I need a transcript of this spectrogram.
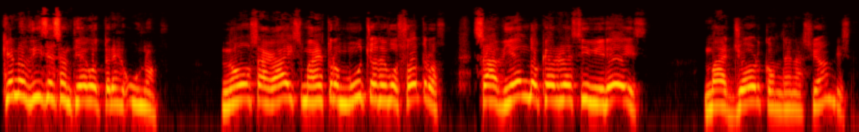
¿Qué nos dice Santiago 3.1? No os hagáis maestros muchos de vosotros, sabiendo que recibiréis mayor condenación, dice.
